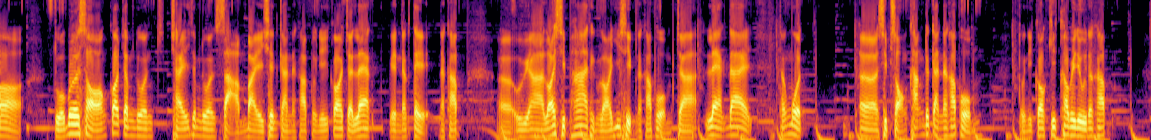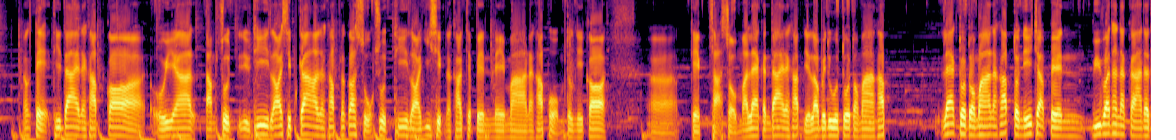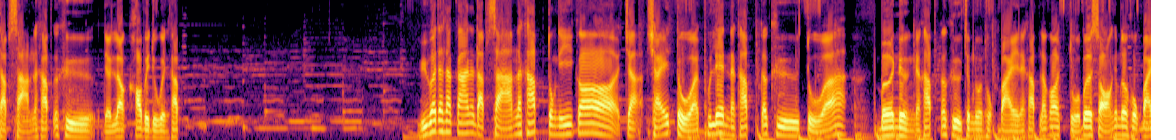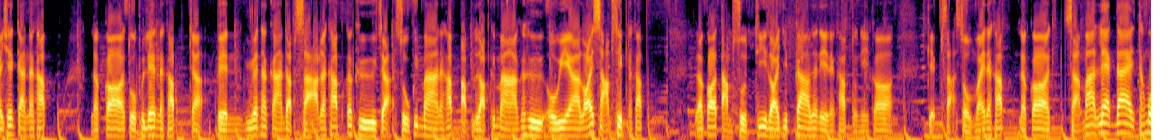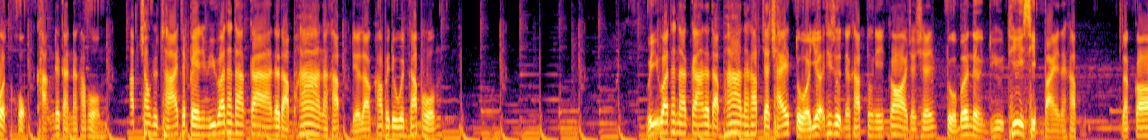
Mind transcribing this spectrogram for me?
ตั๋วเบอร์ 2 ก็จำนวนใช้จำนวน 3 ใบเช่นกันนะครับตรงนี้ก็จะแลกเป็นนักเตะนะครับเอ่อ OVR 115ถึง120 นะครับผมจะแลกได้ทั้งหมดเอ่อ12 ครั้งด้วยกันนะครับผมตรงนี้ก็คลิกเข้าไปดูนะครับนักเตะที่ได้นะครับก็ OVR ต่ำสุดอยู่ที่ 119 นะครับแล้วก็สูงสุดที่ 120 นะครับจะเป็นเนย์มานะครับผมตรงนี้ก็ เก็บสะสมมาแลกกันได้นะครับ เดี๋ยวเราไปดูตัวต่อมาครับแลกตัวต่อมานะครับ ตัวนี้จะเป็นวิวัฒนาการระดับ 3 นะครับ ก็คือเดี๋ยวเราเข้าไปดูกันครับ วิวัฒนาการระดับ 3 นะครับ ตรงนี้ก็จะใช้ตั๋วผู้เล่นนะครับ ก็คือตั๋วเบอร์1นะครับ ก็คือจำนวน 6 ใบนะครับ แล้วก็ตั๋วเบอร์ 2จำนวน 6 ใบเช่นกันนะครับ แล้วก็ตัวผู้เล่นนะครับ จะเป็นวิวัฒนาการระดับ 3 นะครับ ก็คือจะสูงขึ้นมานะครับ ปรับระดับขึ้นมา ก็คือ OVR 130 นะครับ แล้วก็ต่ำสุดที่ 129นั่นเองนะครับตรงนี้ก็เก็บสะสมไว้นะครับ แล้วก็สามารถแลกได้ทั้งหมด 6 ครั้งด้วยกันนะครับผมครับช่องสุดท้ายจะเป็นวิวัฒนาการระดับ 5 นะครับ เดี๋ยวเราเข้าไปดูกันครับผม วิวัฒนาการระดับ 5 นะครับ จะใช้ตั๋วเยอะที่สุดนะครับ ตรงนี้ก็จะใช้ตั๋วเบอร์ 1 อยู่ที่ 10 ใบนะครับ แล้วก็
